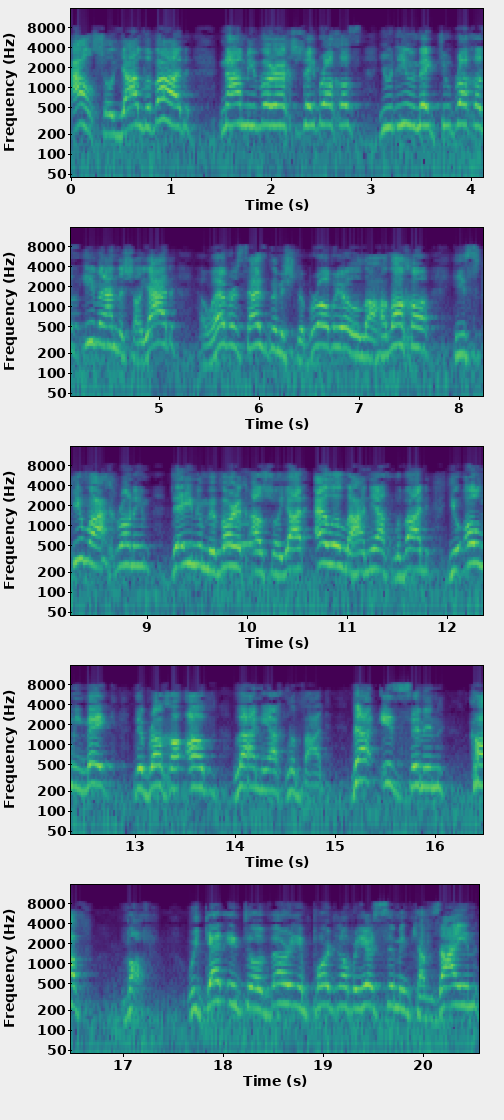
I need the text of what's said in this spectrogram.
al shal yad levad, nami varech shei brachos. You would even make two brachos even on the shal yad. However, says the Mishnah Berurah over here, ula halacha, he's skima achronim, deinu mivarech al shal yad, elu lahaniach levad. You only make the bracha of lahaniach levad. That is simin kaf vav we get into a very important over here, Simin Kavzayin.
